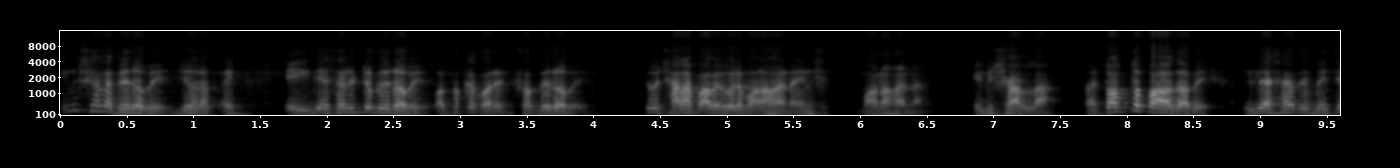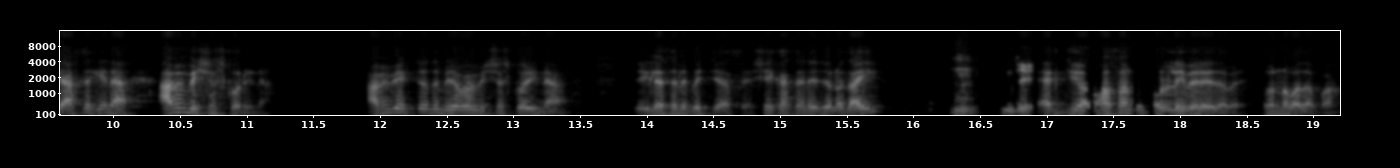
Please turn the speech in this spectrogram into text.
ইনশাল্লাহ বেরোবে। যে এই- এই ইলিয়াস আলীটা বেরোবে। অপেক্ষা করেন সব বেরোবে। কেউ ছাড়া পাবে বলে মনে হয় না মনে হয় না। ইনশাল্লাহ। মানে তথ্য পাওয়া যাবে। ইলিয়াস আলী বেঁচে আছে কিনা আমি বিশ্বাস করি না। আমি ব্যক্তিগত ব্যক্তিগতভাবে বিশ্বাস করি না যে ইলিয়াস আলী বেঁচে আছে। শেখ হাসিন এর জন্য দায়ী। এক জিয়া হাসানকে ধরলেই বেড়ে যাবে। ধন্যবাদ আপা।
